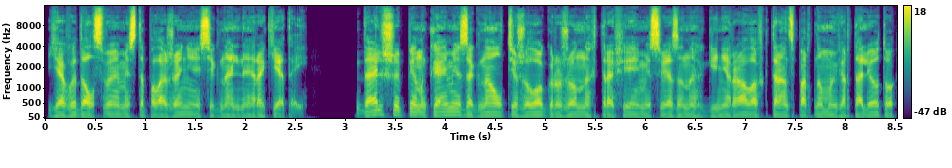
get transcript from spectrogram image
Я выдал свое местоположение сигнальной ракетой. Дальше пинками загнал тяжело груженных трофеями связанных генералов к транспортному вертолету,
